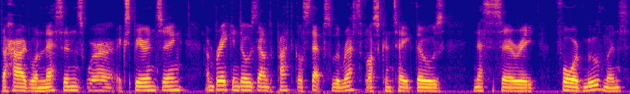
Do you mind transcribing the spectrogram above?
the hard won lessons we're experiencing, and breaking those down to practical steps so the rest of us can take those necessary forward movements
